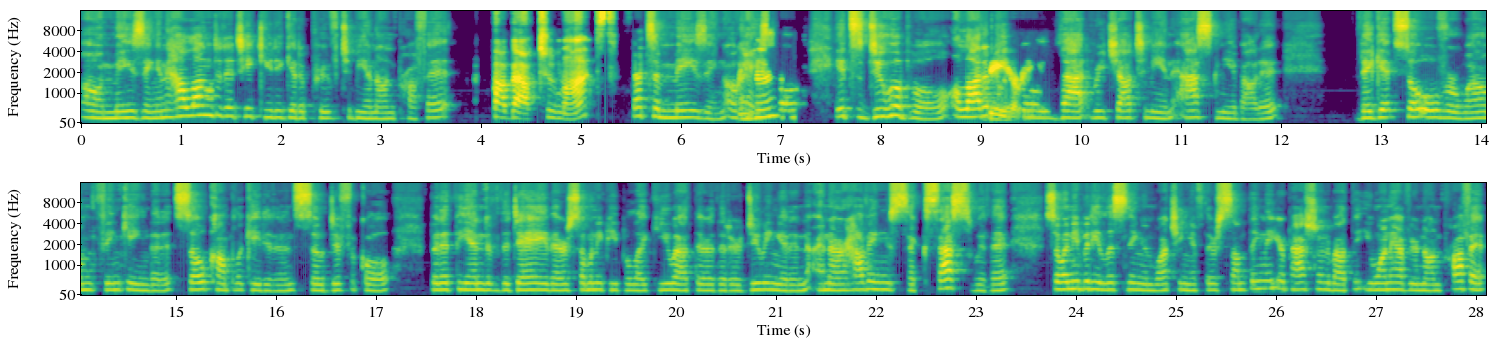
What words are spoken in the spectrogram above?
oh amazing and how long did it take you to get approved to be a nonprofit about two months that's amazing. Okay, mm-hmm. so it's doable. A lot of Very. people that reach out to me and ask me about it they get so overwhelmed thinking that it's so complicated and it's so difficult. But at the end of the day, there are so many people like you out there that are doing it and, and are having success with it. So, anybody listening and watching, if there's something that you're passionate about that you want to have your nonprofit,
